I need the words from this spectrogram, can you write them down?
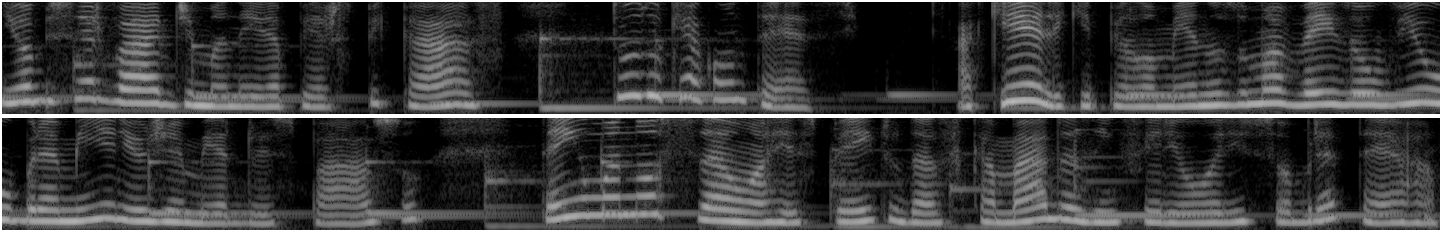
e observar de maneira perspicaz tudo o que acontece. Aquele que pelo menos uma vez ouviu o bramir e o gemer do espaço tem uma noção a respeito das camadas inferiores sobre a Terra.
